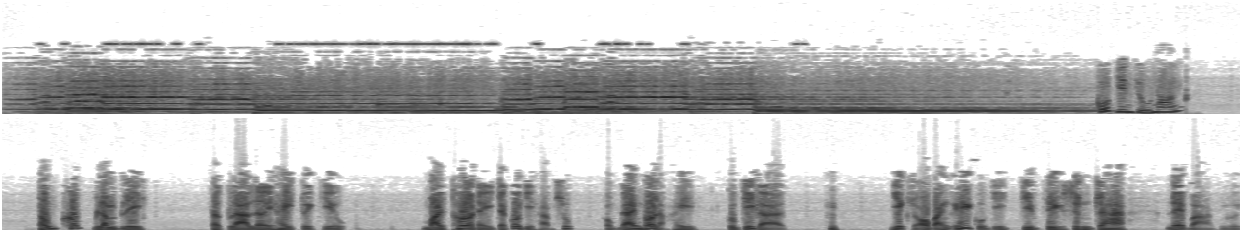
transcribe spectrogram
Cố Diên Vũ nói. Thống khốc lâm ly. Thật là lời hay tuyệt diệu. Bài thơ này chẳng có gì hàm xúc, không đáng nói là hay. Cũng chỉ là viết rõ bản ý của vị chim tiên sinh ra để bà người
